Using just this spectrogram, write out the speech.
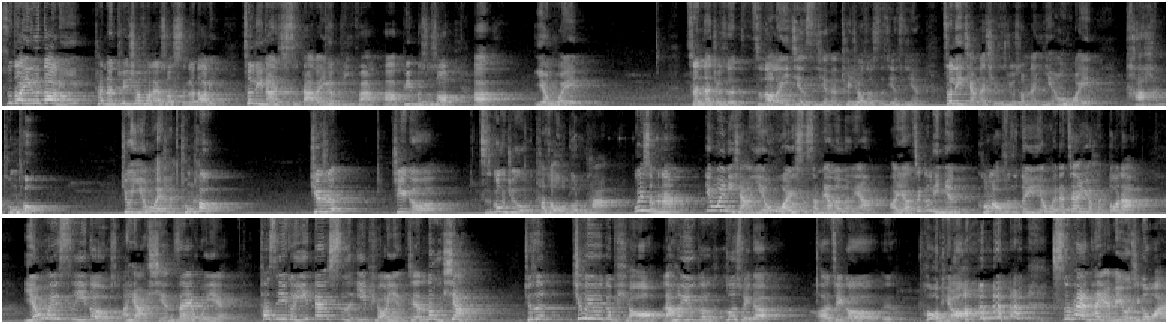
知道一个道理，他能推敲出来说十个道理。这里呢是打了一个比方啊，并不是说啊颜回真的就是知道了一件事情，能推敲出十件事情。这里讲的其实就是什么呢？颜回他很通透，就颜回很通透，就是这个子贡就他说我不如他。为什么呢？因为你想颜回是什么样的人呀？哎呀，这个里面孔老夫子对于颜回的赞誉很多的。颜回是一个说，哎呀，贤哉回也。他是一个一箪食一瓢饮在陋巷，就是就有一个瓢，然后有个喝水的，呃，这个呃破瓢，吃饭他也没有这个碗，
